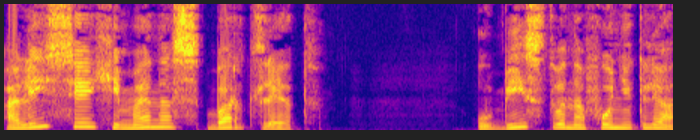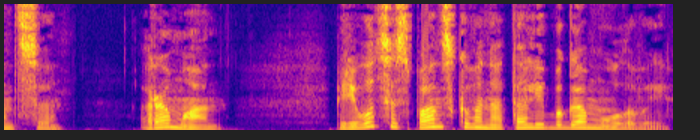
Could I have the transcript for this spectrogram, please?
Алисия Хименес Бартлет. Убийство на фоне глянца. Роман. Перевод с испанского Натальи Богомоловой.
